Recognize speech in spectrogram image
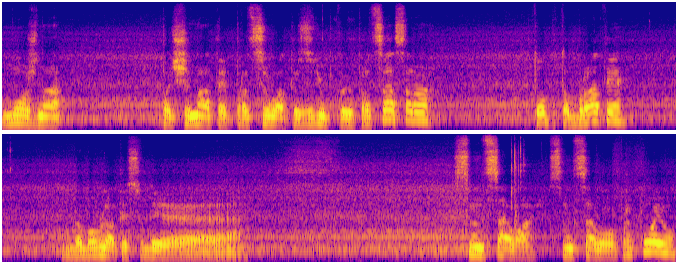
можна починати працювати з юбкою процесора, тобто брати, додати сюди е, свинцево, свинцевого припою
